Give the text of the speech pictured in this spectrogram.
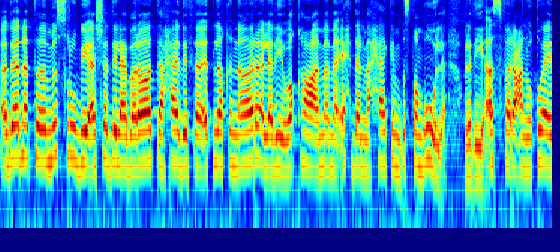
أدانت مصر بأشد العبارات حادث إطلاق النار الذي وقع أمام إحدى المحاكم بإسطنبول والذي أسفر عن وقوع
